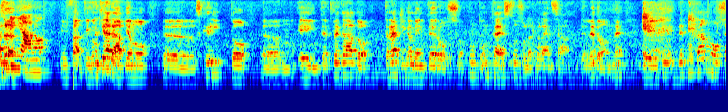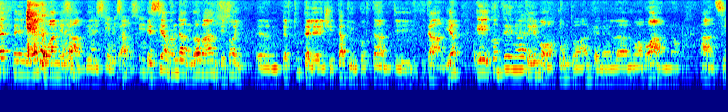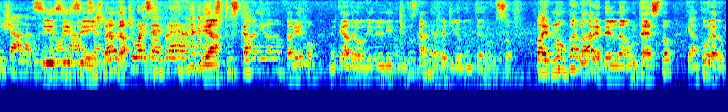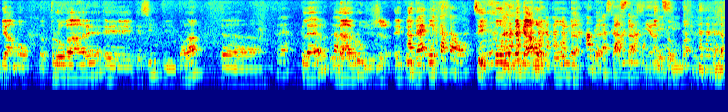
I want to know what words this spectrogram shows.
Pasoliniano. Infatti con Chiara abbiamo eh, scritto eh, e interpretato Tragicamente Rosso, appunto un testo sulla violenza delle donne e che debutammo 7-8 anni fa addirittura e stiamo andando avanti poi ehm, per tutte le città più importanti d'Italia e continueremo appunto anche nel nuovo anno anzi. Inshallah come sì, sì, sì, inshallah. ci vuole sempre e a Tuscania faremo nel teatro Rivellino di Tuscania tragicamente rosso per non parlare di un testo che ancora dobbiamo eh, provare e che si intitola eh, Claire, Claire la, la, Rouge. E Avec con, cacao. Sì, con cacao e con anche eh, castagna, castagna sì, insomma. sì.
